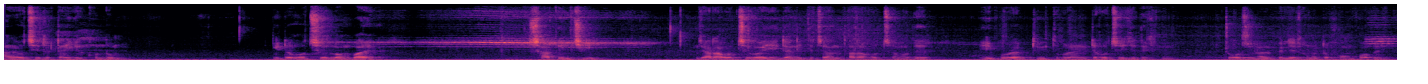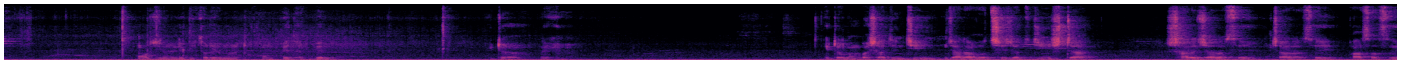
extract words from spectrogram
আর হচ্ছে এটা টাইগার কন্ডম এটা হচ্ছে লম্বায় সাত ইঞ্চি। যারা হচ্ছে ভাই এটা নিতে চান, তারা হচ্ছে আমাদের এই প্রোডাক্টটি নিতে পারেন। এটা হচ্ছে এই যে দেখেন অরিজিনাল পেলে এরকম একটা ফর্ম পাবেন। অরিজিনালের ভিতরে এরকম একটা ফর্ম পেয়ে থাকবেন এটা দেখেন এটা লম্বা সাত ইঞ্চি, যারা হচ্ছে যাতে জিনিসটা সাড়ে চার আছে চার আছে, পাঁচ আছে,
